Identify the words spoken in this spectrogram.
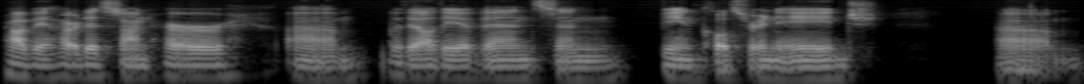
probably hardest on her um, with all the events and being closer in age. Um,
